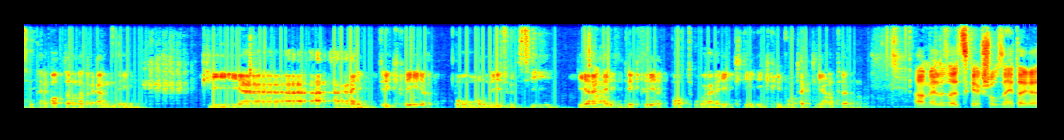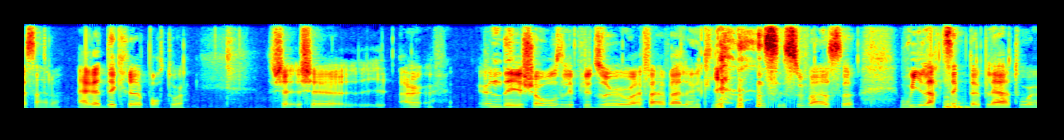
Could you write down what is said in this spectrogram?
c'est important de ramener. Puis euh, arrête d'écrire pour les outils et arrête d'écrire pour toi, écris, écris pour ta clientèle. Ah, mais là, ça dit quelque chose d'intéressant. là. Arrête d'écrire pour toi. Un- une des choses les plus dures à faire à un client, c'est souvent ça. Oui, l'article te plaît à toi,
